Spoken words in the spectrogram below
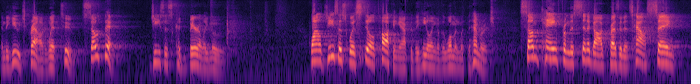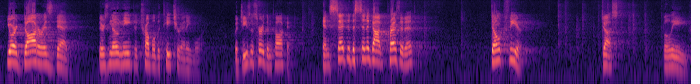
And the huge crowd went too, so thick, Jesus could barely move. While Jesus was still talking after the healing of the woman with the hemorrhage, some came from the synagogue president's house saying, Your daughter is dead. There's no need to trouble the teacher anymore. But Jesus heard them talking and said to the synagogue president, Don't fear, just believe.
